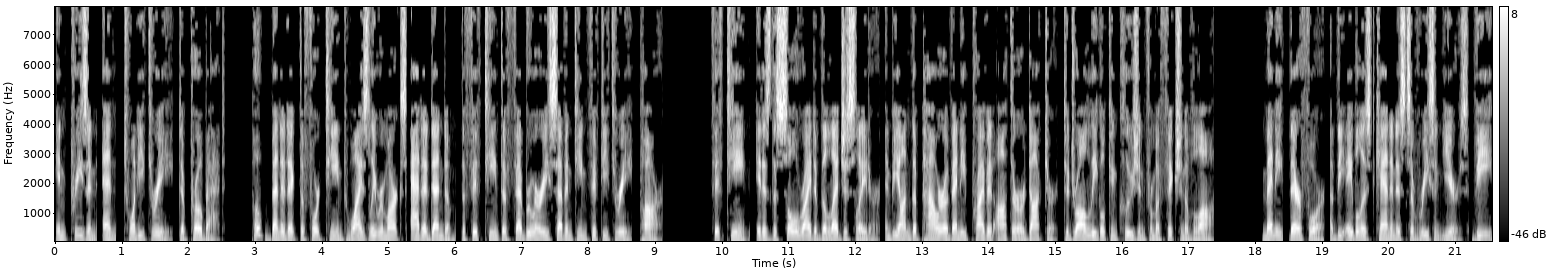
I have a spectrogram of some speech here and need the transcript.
In Prison, n. 23, de probat. Pope Benedict XIV wisely remarks ad addendum, 15 February 1753, par. 15. It is the sole right of the legislator, and beyond the power of any private author or doctor, to draw legal conclusion from a fiction of law. Many, therefore, of the ablest canonists of recent years v.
